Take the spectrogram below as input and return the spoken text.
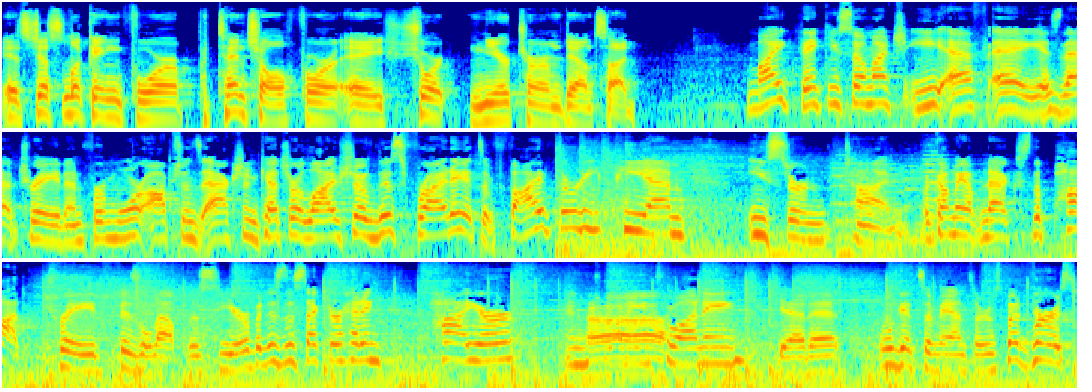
It's just looking for potential for a short, near term downside. Mike, thank you so much. EFA is that trade. And for more options action, catch our live show this Friday. It's at 5:30 p.m. Eastern Time. But coming up next, the pot trade fizzled out this year, but is the sector heading higher in 2020? Ah. Get it? We'll get some answers. But first,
